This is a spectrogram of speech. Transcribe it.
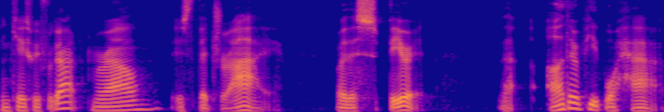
In case we forgot, morale is the drive or the spirit that other people have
